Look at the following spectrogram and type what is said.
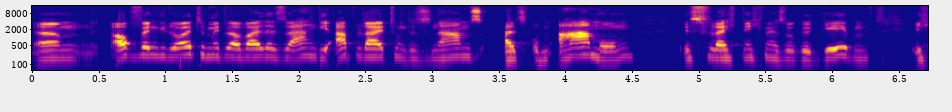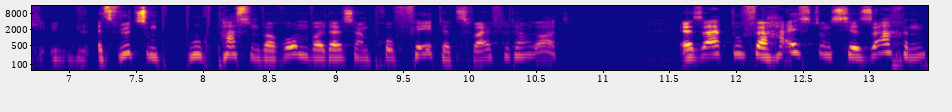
Ähm, auch wenn die Leute mittlerweile sagen, die Ableitung des Namens als Umarmung, ist vielleicht nicht mehr so gegeben. Ich, es wird zum Buch passen. Warum? Weil da ist ein Prophet, der zweifelt an Gott. Er sagt, du verheißt uns hier Sachen,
